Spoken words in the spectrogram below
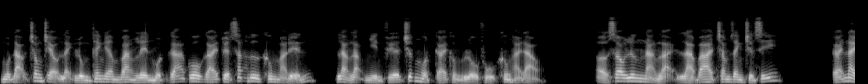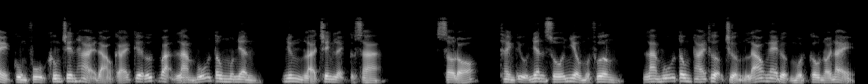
một đạo trong trẻo lạnh lùng thanh âm vang lên một gã cô gái tuyệt sắc hư không mà đến lặng lặng nhìn phía trước một cái khổng lồ phủ không hải đảo. Ở sau lưng nàng lại là ba trăm danh chiến sĩ. Cái này cùng phụ không trên hải đảo cái kia ước vạn lam vũ tông môn nhân nhưng là trên lệnh cực xa. Sau đó thành tựu nhân số nhiều một phương lam vũ tông thái thượng trưởng lão nghe được một câu nói này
